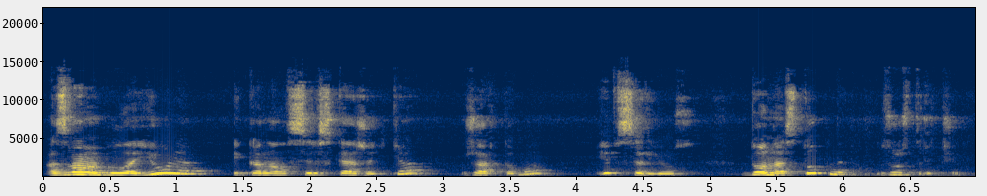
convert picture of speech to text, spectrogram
А з вами була Юля і канал Сільське життя, жартома і всерйоз. До наступних зустрічей!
